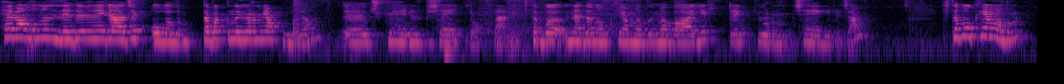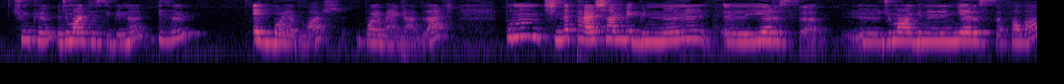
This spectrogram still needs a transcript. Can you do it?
Hemen bunun nedenine gelecek olalım. Kitap hakkında yorum yapmayacağım. Ee, çünkü henüz bir şey yok. Yani kitabı neden okuyamadığıma dair direkt yorum şeye gireceğim. Kitabı okuyamadım. Çünkü cumartesi günü bizim ev boyadılar. Boyamaya geldiler. Bunun içinde perşembe gününün e, yarısı, e, cuma gününün yarısı falan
